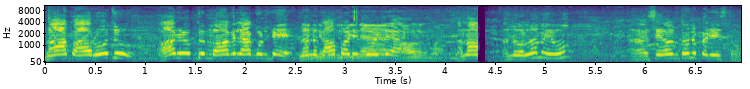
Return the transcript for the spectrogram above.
నాకు ఆ రోజు ఆరోగ్యం బాగలేకుంటే నన్ను కాపాడిన వాళ్ళే. అన్న అందువల్ల మేము ఆ, సేవలతోనే పనిస్తాం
